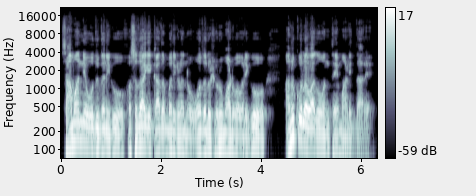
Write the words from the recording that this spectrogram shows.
ಸಾಮಾನ್ಯ ಓದುಗನಿಗೂ ಹೊಸದಾಗಿ ಕಾದಂಬರಿಗಳನ್ನು ಓದಲು ಶುರು ಮಾಡುವವರಿಗೂ ಅನುಕೂಲವಾಗುವಂತೆ ಮಾಡಿದ್ದಾರೆ.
